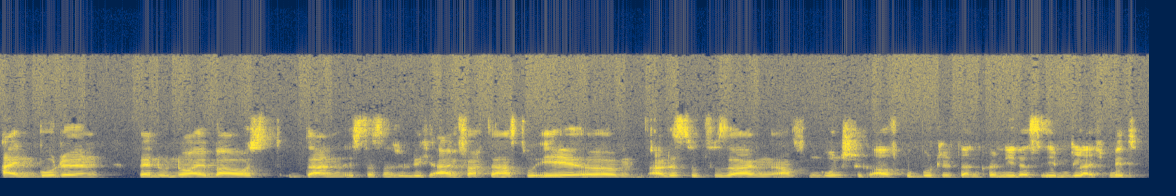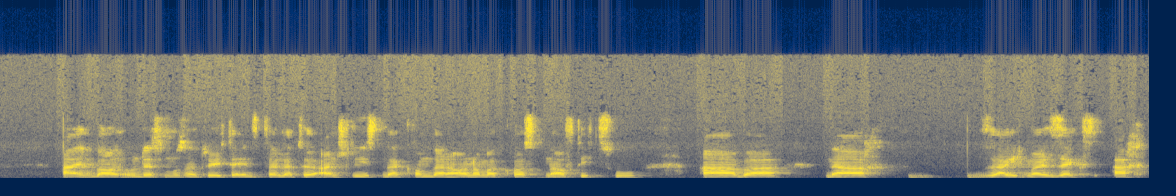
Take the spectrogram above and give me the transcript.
einbuddeln wenn du neu baust, dann ist das natürlich einfach. Da hast du eh äh, alles sozusagen auf dem Grundstück aufgebuttelt, dann können die das eben gleich mit einbauen und das muss natürlich der Installateur anschließen. Da kommen dann auch nochmal Kosten auf dich zu. Aber nach, sage ich mal, sechs, acht,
